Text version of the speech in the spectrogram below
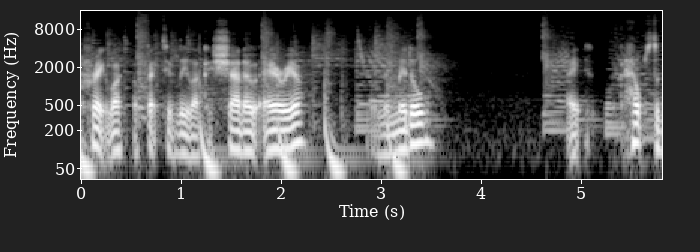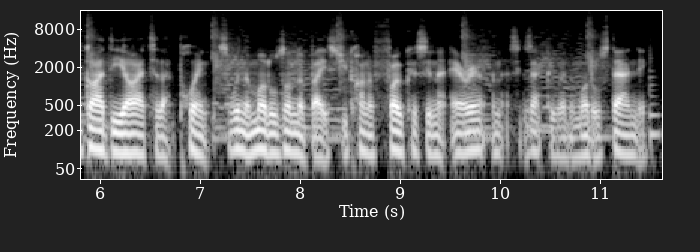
create like effectively like a shadow area in the middle. It helps to guide the eye to that point. So when the model's on the base you kind of focus in that area and that's exactly where the model's standing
